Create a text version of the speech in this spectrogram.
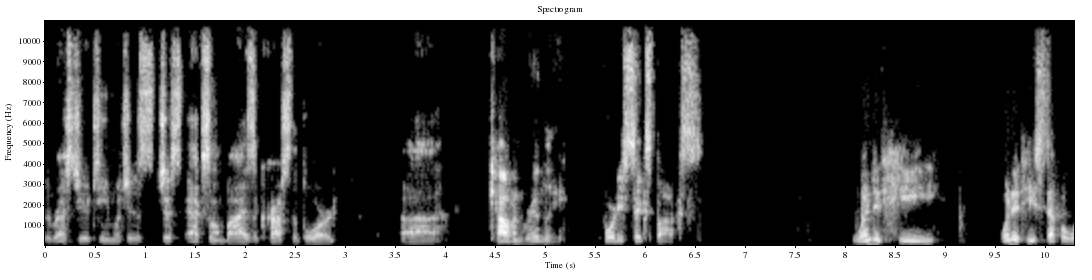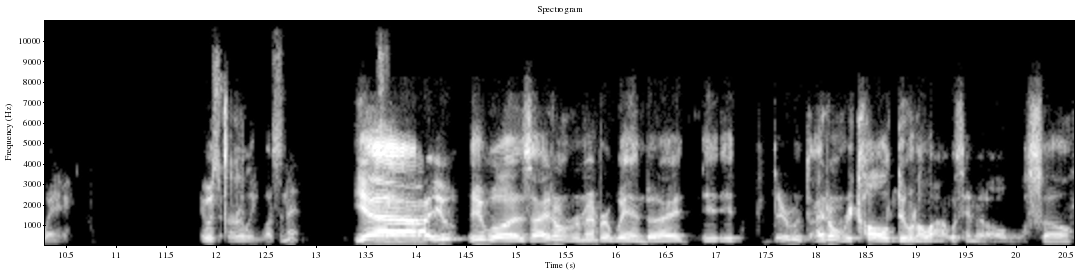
the rest of your team, which is just excellent buys across the board, uh, Calvin Ridley, forty six bucks. When did he? When did he step away? It was early, wasn't it? Yeah, it it was. I don't remember when, but I it, it there was I don't recall doing a lot with him at all. So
